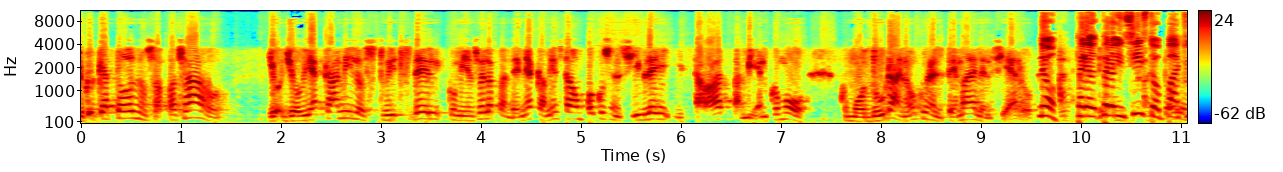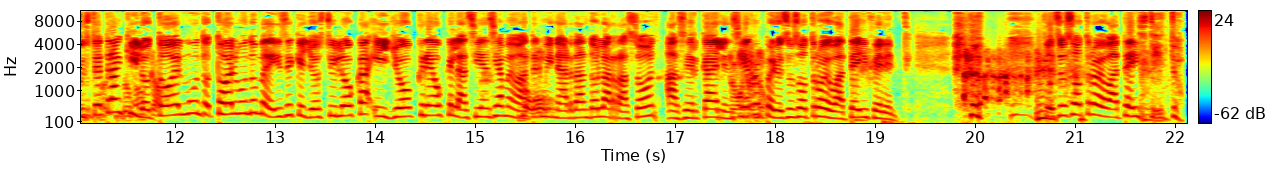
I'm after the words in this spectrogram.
Yo creo que a todos nos ha pasado. Yo, yo vi a Cami los tweets del comienzo de la pandemia, Cami estaba un poco sensible y, estaba también como, como dura, ¿no? Con el tema del encierro. No, pero, pero insisto, Pacho, usted tranquilo, todo el mundo, todo el mundo me dice que yo estoy loca y yo creo que la ciencia me va a terminar dando la razón acerca del encierro, pero eso es otro debate diferente. Eso es otro debate distinto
